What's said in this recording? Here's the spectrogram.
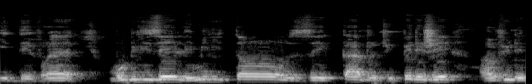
il devrait mobiliser les militants et cadres du PDG en vue des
